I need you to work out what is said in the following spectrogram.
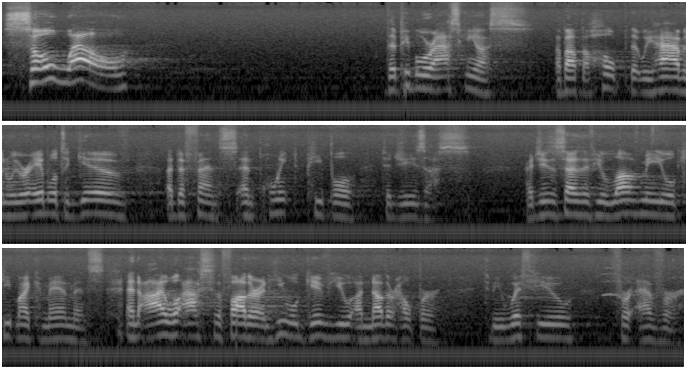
so well that people were asking us about the hope that we have, and we were able to give a defense and point people to Jesus. Right, Jesus says, If you love me, you will keep my commandments, and I will ask the Father, and he will give you another helper to be with you forever.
